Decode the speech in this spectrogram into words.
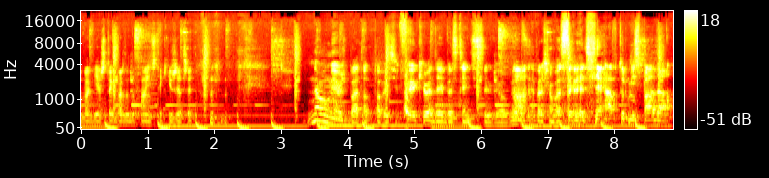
uwagę aż tak bardzo do pamięci takich rzeczy. No, u mnie już była ta odpowiedź w Q&A bez cięć z Sylwią, więc No. zapraszam was serdecznie. Aptur mi spada.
